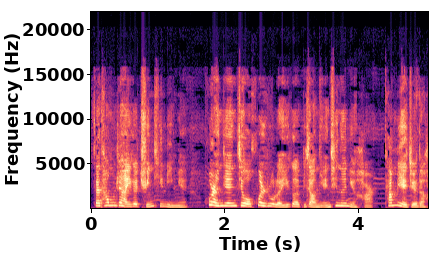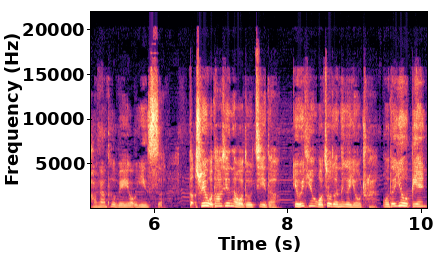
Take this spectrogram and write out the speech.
在他们这样一个群体里面，忽然间就混入了一个比较年轻的女孩，他们也觉得好像特别有意思。所以我到现在我都记得，有一天我坐的那个游船，我的右边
